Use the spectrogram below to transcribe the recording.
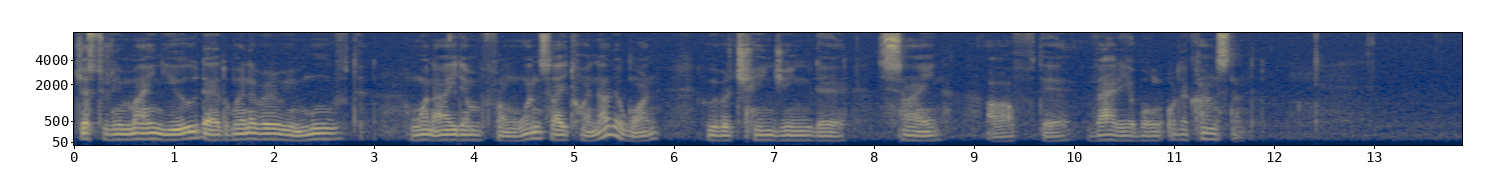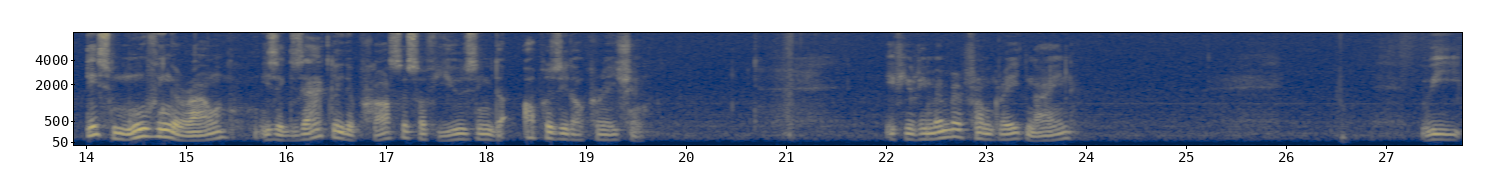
Just to remind you that whenever we moved one item from one side to another one, we were changing the sign of the variable or the constant. This moving around is exactly the process of using the opposite operation. If you remember from grade 9, we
